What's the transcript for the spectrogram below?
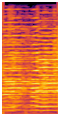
Thank you.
